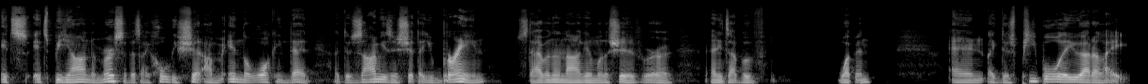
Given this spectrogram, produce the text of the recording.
it's it's beyond immersive. It's like holy shit, I'm in The Walking Dead. Like there's zombies and shit that you brain, stabbing the noggin with a shiv or any type of weapon. And like there's people that you gotta like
